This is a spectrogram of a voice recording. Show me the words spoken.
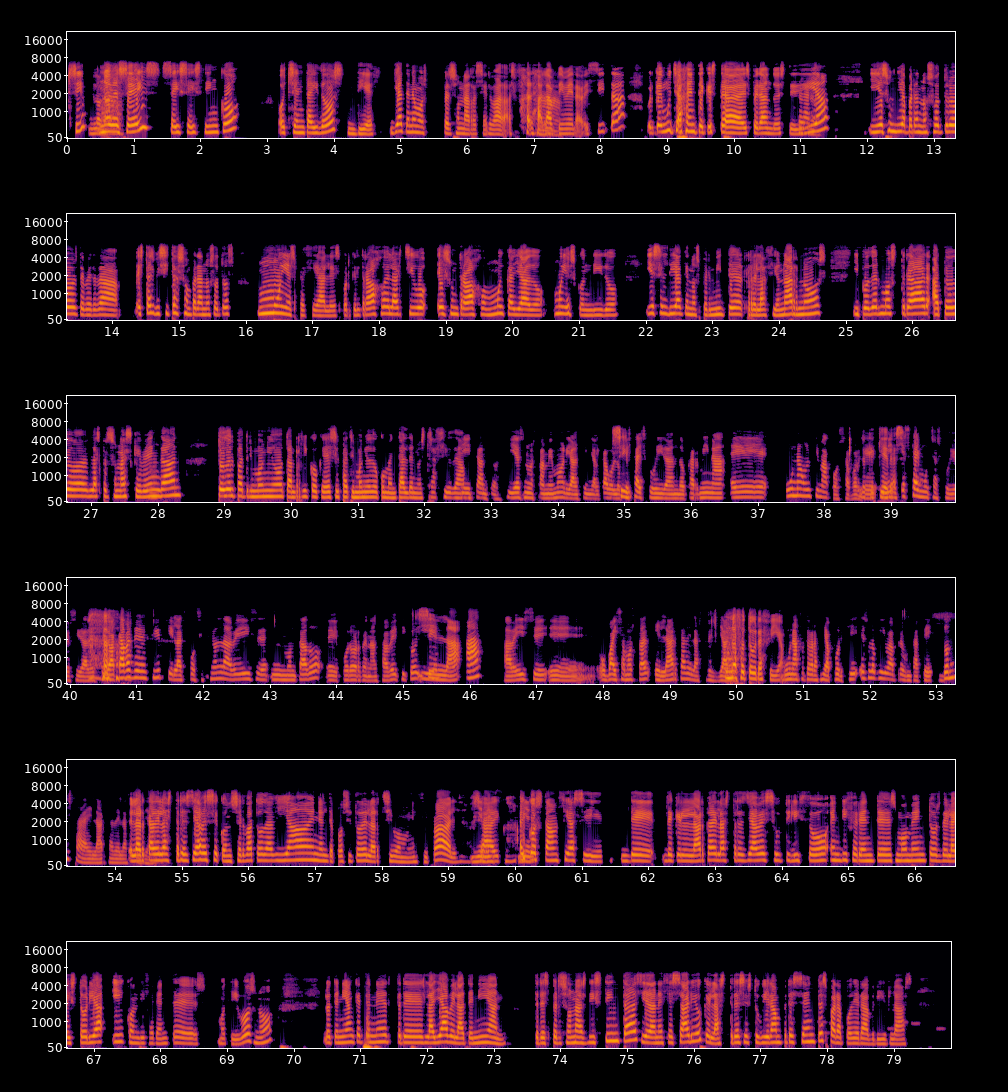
Sí, 96-665-8210. Ya tenemos personas reservadas para la ah. primera visita, porque hay mucha gente que está esperando este día y es un día para nosotros, de verdad, estas visitas son para nosotros muy especiales, porque el trabajo del archivo es un trabajo muy callado, muy escondido, y es el día que nos permite relacionarnos y poder mostrar a todas las personas que mm. vengan todo el patrimonio tan rico que es el patrimonio documental de nuestra ciudad. Y tanto, y es nuestra memoria al fin y al cabo lo que estáis cuidando, Carmina. Eh, una última cosa, porque es que hay muchas curiosidades, pero acabas de decir que la exposición la habéis eh, montado eh, por orden alfabético y en la A habéis, eh, eh, os vais a mostrar el arca de las tres llaves. Una fotografía. Una fotografía, porque es lo que iba a preguntarte. ¿Dónde está el arca de las el tres arca de las tres llaves se conserva todavía en el depósito del archivo municipal. hay, constancia, de, de que el arca de las tres llaves se utilizó en diferentes momentos de la historia y con diferentes motivos, ¿no? Lo tenían que tener tres, la llave la tenían tres personas distintas y era necesario que las tres estuvieran presentes para poder abrirlas.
